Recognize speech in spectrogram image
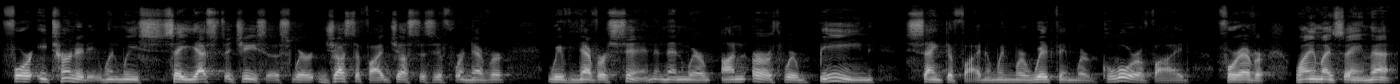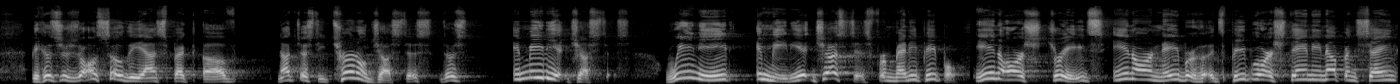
for eternity. When we say yes to Jesus, we're justified just as if we're never, we've never sinned. And then we're on earth, we're being sanctified. And when we're with Him, we're glorified forever. Why am I saying that? Because there's also the aspect of not just eternal justice, there's immediate justice. We need immediate justice for many people. In our streets, in our neighborhoods, people are standing up and saying,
